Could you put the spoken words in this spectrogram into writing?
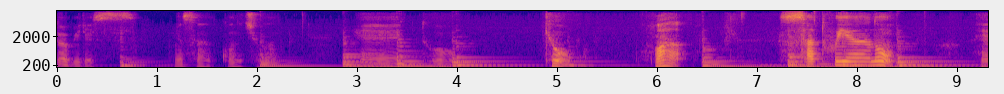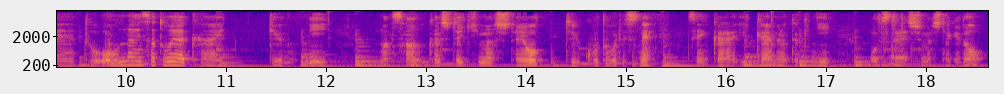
土曜日です。皆さん、こんにちは。えーっと、今日は、里親の、えーっと、オンライン里親会っていうのに、まあ、参加してきましたよっていうことをですね、前回1回目の時にお伝えしましたけど、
